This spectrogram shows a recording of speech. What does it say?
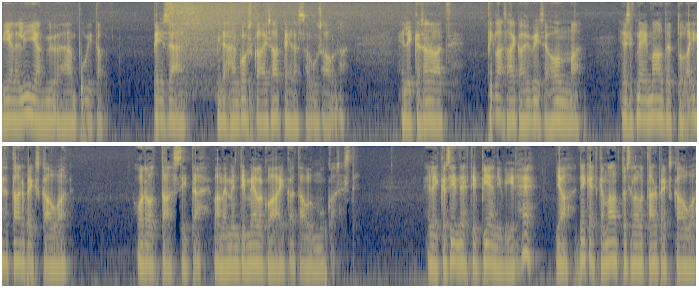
vielä liian myöhään puita pesään, mitä hän koskaan ei saa tehdä savusaunaa. Eli sanoi, että pilas aika hyvin se homma. Ja sitten me ei maltettu olla ihan tarpeeksi kauan odottaa sitä, vaan me mentiin melko aikataulun mukaisesti. Eli siinä tehtiin pieni virhe, ja ne, ketkä malttoi olla tarpeeksi kauan,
